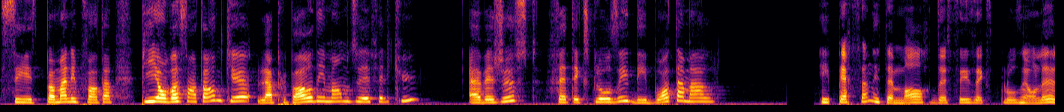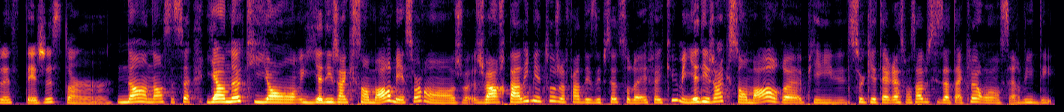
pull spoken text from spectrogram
C'est pas mal épouvantable. Puis on va s'entendre que la plupart des membres du FLQ avaient juste fait exploser des boîtes à mal. Et personne n'était mort de ces explosions-là. là. C'était juste un... Non, non, c'est ça. Il y en a qui ont... Il y a des gens qui sont morts, bien sûr. on- Je, vais, en reparler bientôt, je vais faire des épisodes sur le FLQ, mais il y a des gens qui sont morts, euh, puis ceux qui étaient responsables de ces attaques-là ont servi des,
